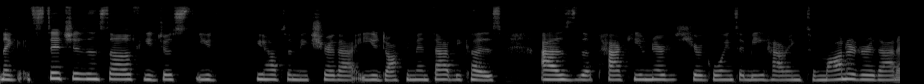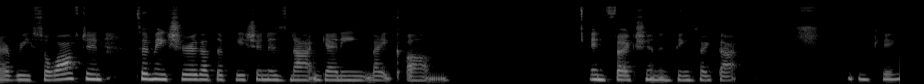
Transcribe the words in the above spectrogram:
like stitches and stuff you just you you have to make sure that you document that because as the PACU nurse, you're going to be having to monitor that every so often to make sure that the patient is not getting like um, infection and things like that. Okay.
